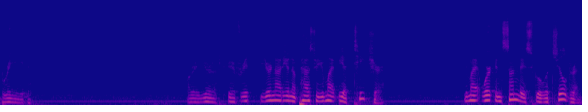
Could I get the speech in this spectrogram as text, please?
breed or you're if you're not even a pastor, you might be a teacher. You might work in Sunday school with children,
